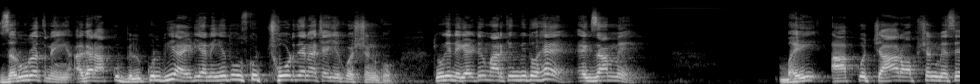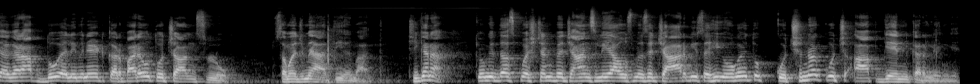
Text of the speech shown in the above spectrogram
ज़रूरत नहीं है। अगर आपको बिल्कुल भी आइडिया नहीं है तो उसको छोड़ देना चाहिए क्वेश्चन को। क्योंकि नेगेटिव मार्किंग भी तो है एग्ज़ाम में। भाई, आपको चार ऑप्शन में से अगर आप दो एलिमिनेट कर पा रहे हो तो चांस लो। समझ में आती है बात। ठीक है ना? क्योंकि दस क्वेश्चन पे चांस लिया, उसमें से चार भी सही हो गए तो कुछ ना कुछ आप गेन कर लेंगे।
